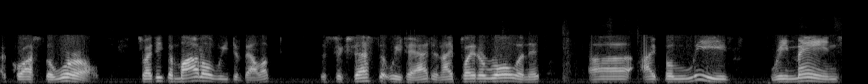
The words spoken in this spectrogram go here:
across the world. So I think the model we developed, the success that we've had, and I played a role in it, uh, I believe remains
